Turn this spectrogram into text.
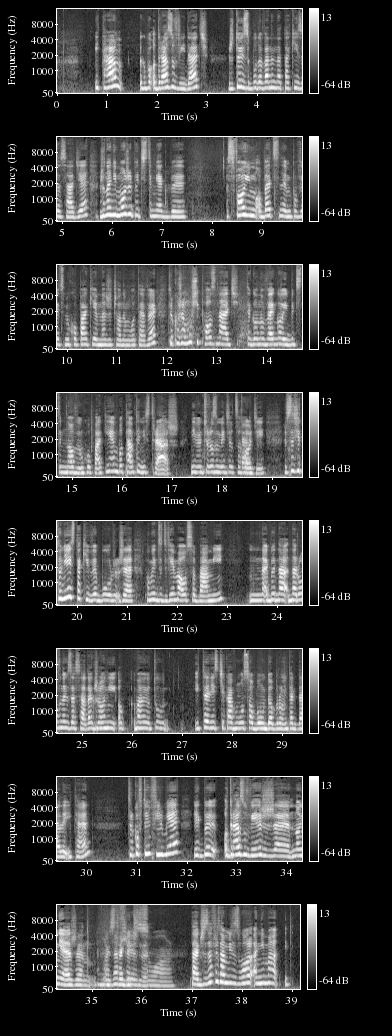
I tam jakby od razu widać, że to jest zbudowane na takiej zasadzie, że ona nie może być z tym jakby swoim obecnym, powiedzmy, chłopakiem, narzeczonym, whatever, tylko że musi poznać tego nowego i być z tym nowym chłopakiem, bo tamten jest trash. Nie wiem, czy rozumiecie, o co Tak. chodzi. W sensie to nie jest taki wybór, że pomiędzy dwiema osobami, mm, jakby na, na równych zasadach, że oni o, mają tu i ten jest ciekawą osobą, dobrą i tak dalej, i ten. Tylko w tym filmie jakby od razu wiesz, że no nie, że no, jest tragiczny. jest. Tak, że zawsze tam jest zło, a nie ma...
